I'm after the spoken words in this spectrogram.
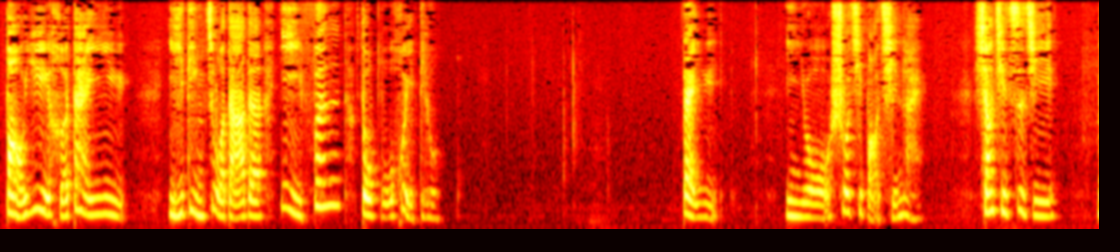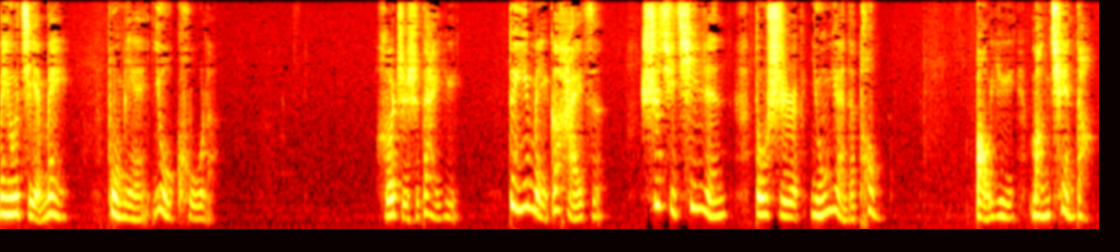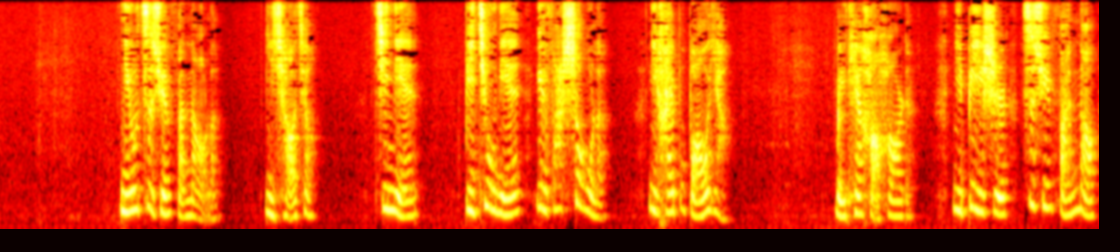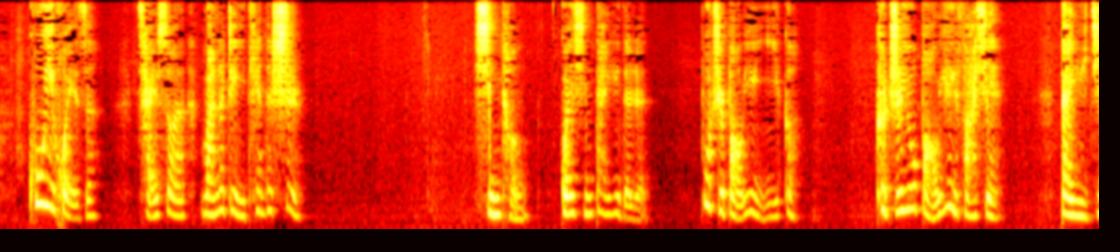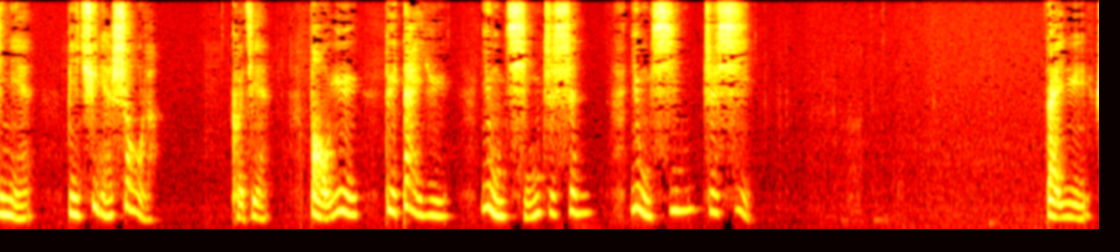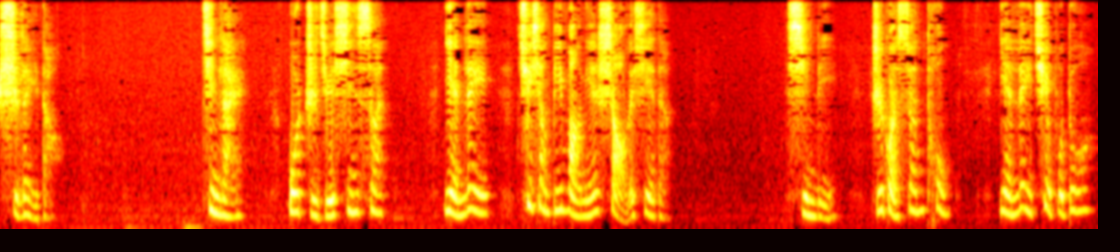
宝玉和黛玉一定作答的一分都不会丢。黛玉因又说起宝琴来，想起自己没有姐妹，不免又哭了。何止是黛玉，对于每个孩子。失去亲人都是永远的痛。宝玉忙劝道：“你又自寻烦恼了。你瞧瞧，今年比旧年越发瘦了，你还不保养？每天好好的，你必是自寻烦恼，哭一会子，才算完了这一天的事。心疼、关心黛玉的人，不止宝玉一个。”可只有宝玉发现，黛玉今年比去年瘦了，可见宝玉对黛玉用情之深，用心之细。黛玉拭泪道：“近来我只觉心酸，眼泪却像比往年少了些的，心里只管酸痛。”眼泪却不多，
